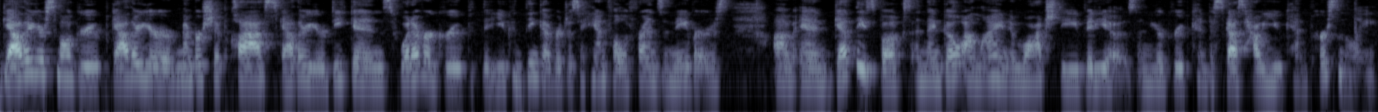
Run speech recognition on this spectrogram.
gather your small group, gather your membership class, gather your deacons, whatever group that you can think of, or just a handful of friends and neighbors, um, and get these books and then go online and watch the videos. And your group can discuss how you can personally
